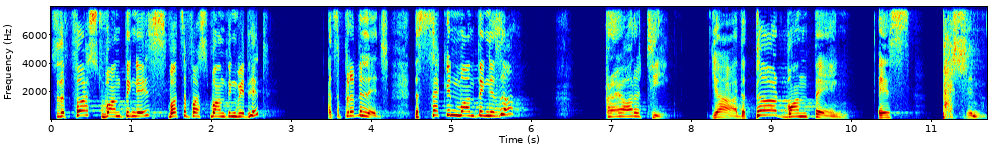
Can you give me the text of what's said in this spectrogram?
So the first one thing is what's the first one thing we did? It's a privilege. The second one thing is a priority. Yeah, the third one thing is passion.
